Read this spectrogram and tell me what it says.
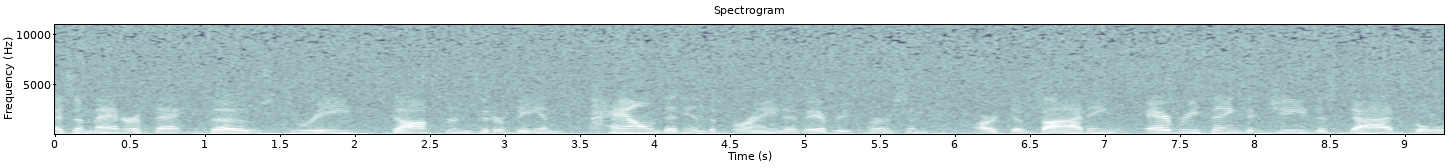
As a matter of fact, those three doctrines that are being pounded in the brain of every person are dividing everything that Jesus died for.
